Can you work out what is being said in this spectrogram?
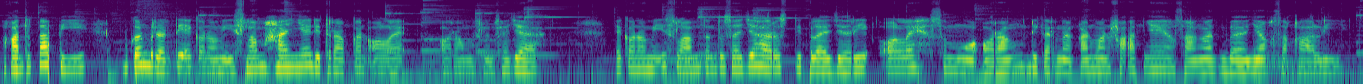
Akan tetapi bukan berarti ekonomi Islam hanya diterapkan oleh orang muslim saja. Ekonomi Islam tentu saja harus dipelajari oleh semua orang dikarenakan manfaatnya yang sangat banyak sekali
